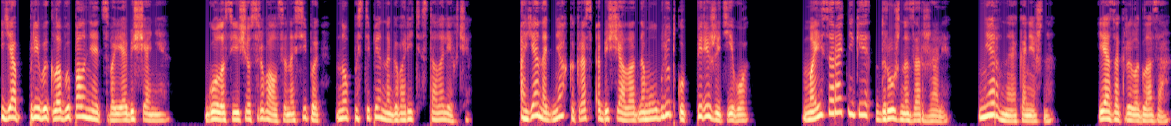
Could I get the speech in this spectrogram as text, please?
Я привыкла выполнять свои обещания. Голос еще срывался на сипы, но постепенно говорить стало легче. А я на днях как раз обещала одному ублюдку пережить его. Мои соратники дружно заржали. Нервная, конечно. Я закрыла глаза.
